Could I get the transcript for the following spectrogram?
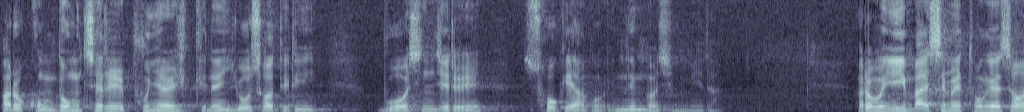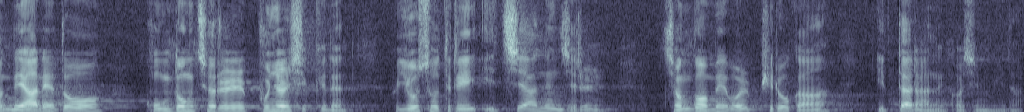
바로 공동체를 분열시키는 요소들이 무엇인지를 소개하고 있는 것입니다. 여러분, 이 말씀을 통해서 내 안에도 공동체를 분열시키는 그 요소들이 있지 않는지를 점검해 볼 필요가 있다라는 것입니다.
